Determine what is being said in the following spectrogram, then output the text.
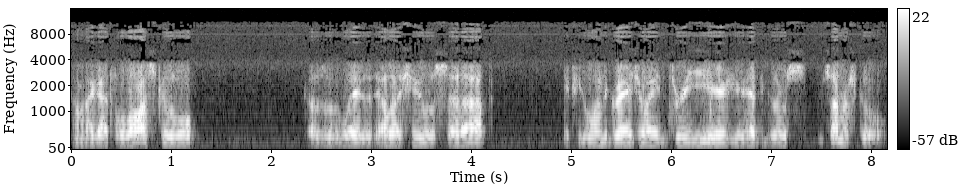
And when I got to law school, because of the way that LSU was set up, if you wanted to graduate in three years, you had to go to summer school.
